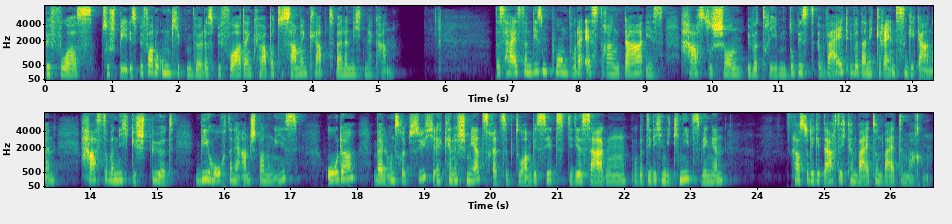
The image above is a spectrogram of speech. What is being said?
bevor es zu spät ist, bevor du umkippen würdest, bevor dein Körper zusammenklappt, weil er nicht mehr kann. Das heißt, an diesem Punkt, wo der Essdrang da ist, hast du schon übertrieben. Du bist weit über deine Grenzen gegangen, hast aber nicht gespürt, wie hoch deine Anspannung ist. Oder weil unsere Psyche keine Schmerzrezeptoren besitzt, die dir sagen oder die dich in die Knie zwingen, hast du dir gedacht, ich kann weiter und weiter machen.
